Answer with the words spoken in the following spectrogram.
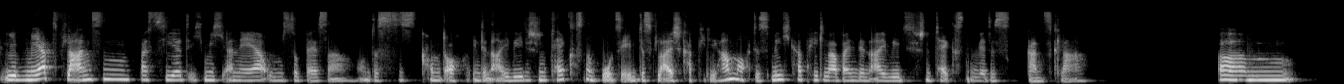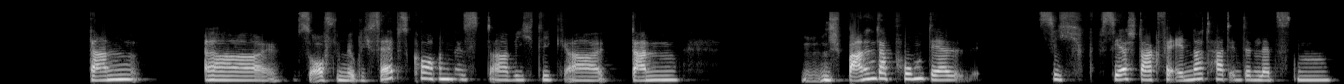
je mehr Pflanzen basiert ich mich ernähre, umso besser. Und das, das, kommt auch in den ayurvedischen Texten, obwohl sie eben das Fleischkapitel haben, auch das Milchkapitel, aber in den ayurvedischen Texten wird es ganz klar. Ähm, dann äh, so oft wie möglich selbst kochen ist da wichtig. Äh, dann ein spannender Punkt, der sich sehr stark verändert hat in den letzten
